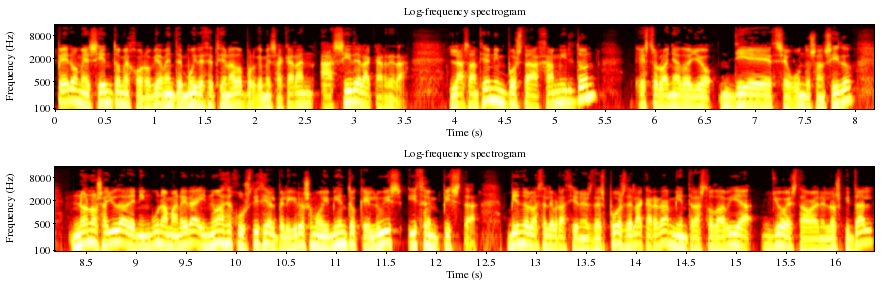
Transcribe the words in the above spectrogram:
pero me siento mejor, obviamente muy decepcionado porque me sacaran así de la carrera. La sanción impuesta a Hamilton, esto lo añado yo, 10 segundos han sido, no nos ayuda de ninguna manera y no hace justicia al peligroso movimiento que Luis hizo en pista. Viendo las celebraciones después de la carrera, mientras todavía yo estaba en el hospital,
